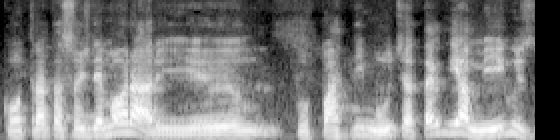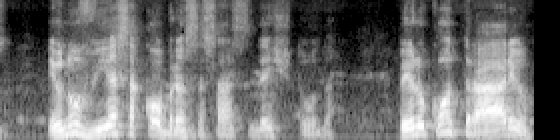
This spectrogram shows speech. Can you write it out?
Contratações demoraram. E eu, por parte de muitos, até de amigos, eu não vi essa cobrança, essa acidez toda. Pelo contrário,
